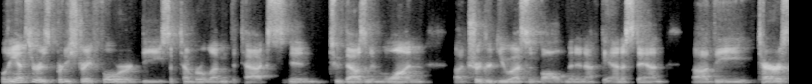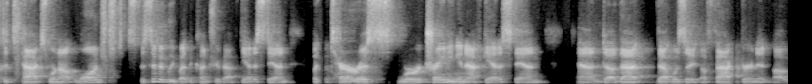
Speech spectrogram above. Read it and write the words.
Well, the answer is pretty straightforward. The September 11th attacks in 2001 uh, triggered U.S. involvement in Afghanistan. Uh, the terrorist attacks were not launched specifically by the country of Afghanistan, but terrorists were training in Afghanistan, and uh, that that was a, a factor in it. Uh,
